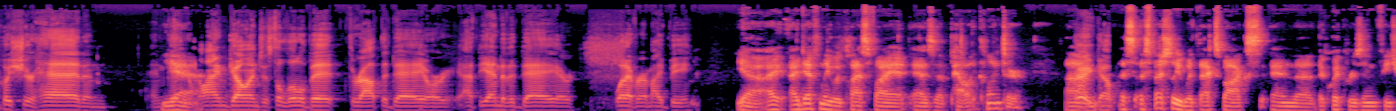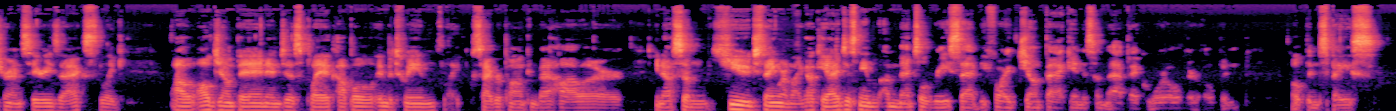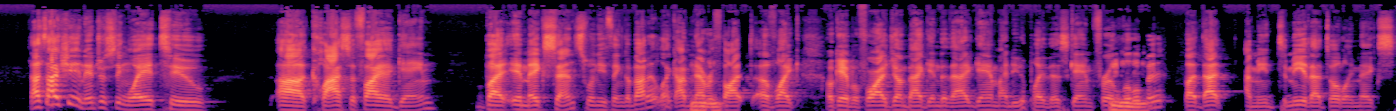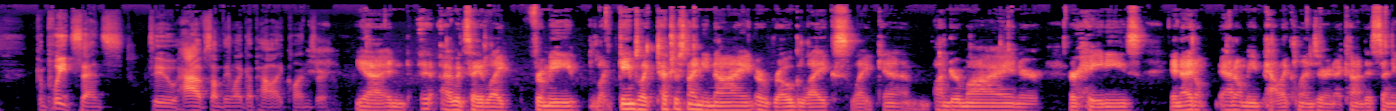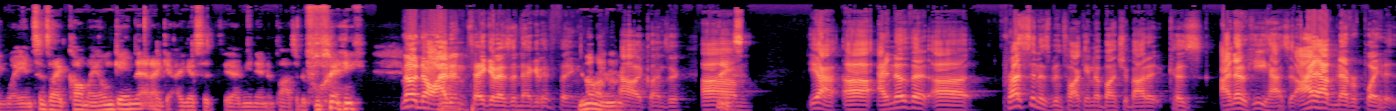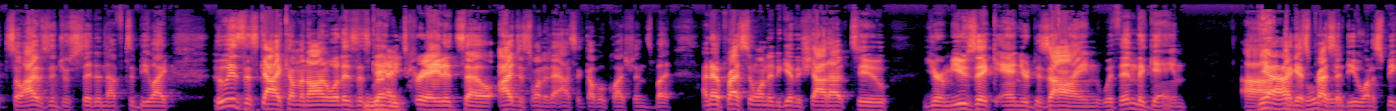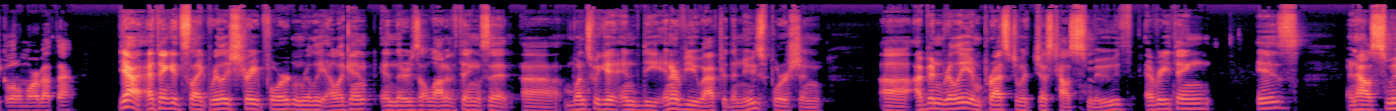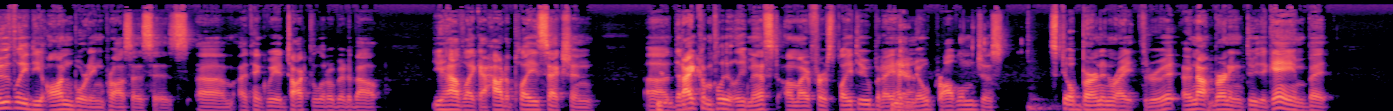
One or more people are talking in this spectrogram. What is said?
push your head and and get Yeah. your mind going just a little bit throughout the day or at the end of the day or whatever it might be. Yeah, I, I definitely would classify it as a palate cleanser. There you Um, go. Especially with Xbox and the, the quick resume feature on Series X. Like, I'll, I'll jump in and just play a couple in between, like Cyberpunk and Valhalla, or you know, some huge thing where I'm like, okay, I just need a mental reset before I jump back into some epic world or open open space. That's actually an interesting way to uh, classify a game, but it makes sense when you think about it. Like I've never Mhm. thought of like, okay, before I jump back into that game, I need to play this game for a little Mhm. bit. But that, I mean, to me, that totally makes complete sense to have something like a palate cleanser. Yeah, and uh, I would say like for me, like games like Tetris 99 or roguelikes like um, Undermine or or Hades. And I don't I don't mean palate cleanser in a condescending way. And since I call my own game that, I, I guess it, I mean in a positive way. No, no, I didn't take it as a negative thing. No, no. palate cleanser. Um, yeah, uh, I know that uh, Preston has been talking a bunch about it because I know he has it. I have never played it, so I was interested enough to be like, "Who is this guy coming on? What is this game Right. he's created?" So I just wanted to ask a couple questions, but I know Preston wanted to give a shout out to your music and your design within the game. Uh, Yeah, I guess Preston, do you want to speak a little more about that? Yeah, I think it's like really straightforward and really elegant. And there's a lot of things that uh, once we get into the interview after the news portion, uh, I've been really impressed with just how smooth everything is and how smoothly the onboarding process is. Um, I think we had talked a little bit about you have like a how to play section uh, that I completely missed on my first playthrough, but I Yeah. had no problem just still burning right through it, or not burning through the game, but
